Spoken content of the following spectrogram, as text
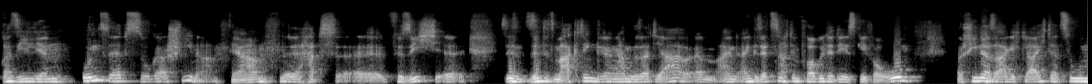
Brasilien und selbst sogar China, ja, äh, hat äh, für sich, äh, sind, sind ins Marketing gegangen, haben gesagt, ja, ähm, ein, ein Gesetz nach dem Vorbild der DSGVO. Bei China sage ich gleich dazu,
